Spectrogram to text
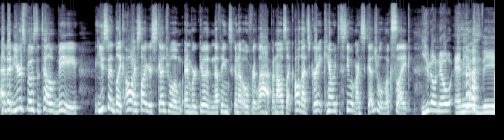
and then you're supposed to tell me. You said like, "Oh, I saw your schedule and we're good. Nothing's gonna overlap." And I was like, "Oh, that's great. Can't wait to see what my schedule looks like." You don't know any of the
